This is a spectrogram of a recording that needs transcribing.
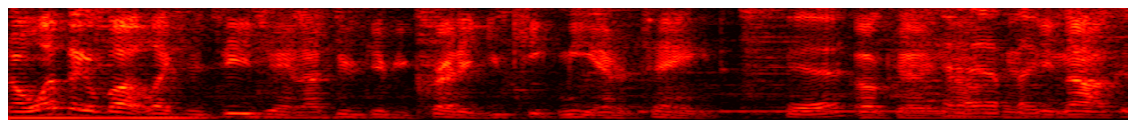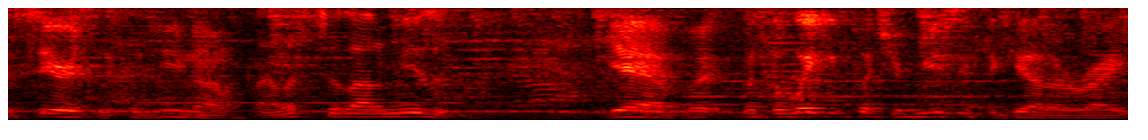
Now, one thing about like your DJing, I do give you credit. You keep me entertained. Yeah. Okay, Yeah, now, cause you you. know, cause seriously, cause you know, I listen to a lot of music. Yeah, but but the way you put your music together, right?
